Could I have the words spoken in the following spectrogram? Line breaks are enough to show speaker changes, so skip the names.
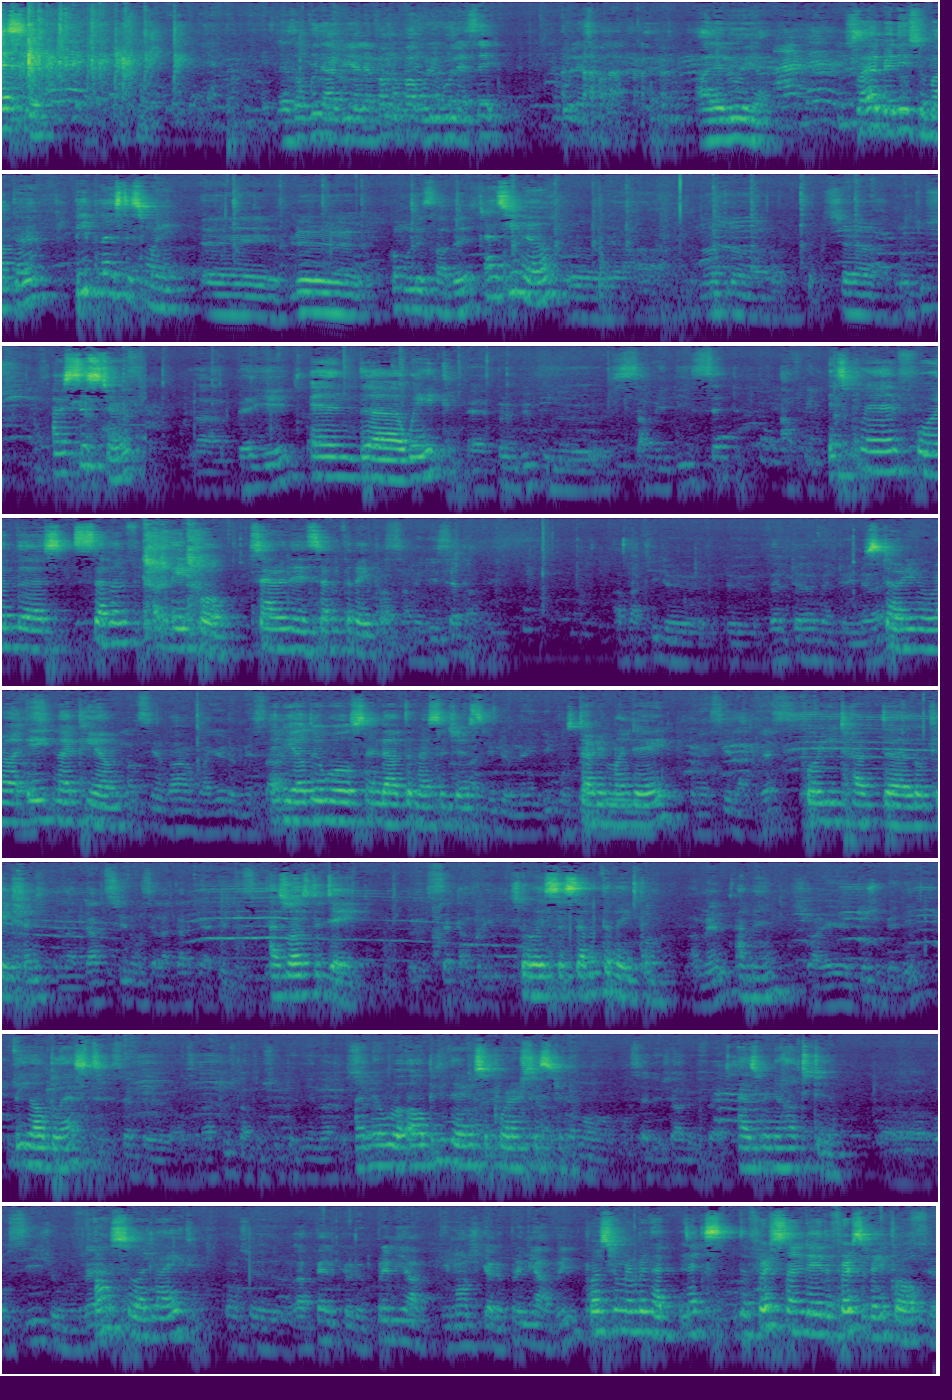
Les hommes, vous les femmes n'ont pas voulu vous laisser. Vous laissez pas.
Alléluia. Soyez bénis ce matin.
Be blessed this morning.
Euh, le, comme vous le savez,
As you know,
euh, notre sœur, nous tous,
our sister
la veillée
and the wake
est prévue pour le samedi 7
is planned for the 7th of April, Saturday, 7th of April,
Samedi 7 avril. À partir de, de 20h, 21h.
starting around 8, 9 p.m.
L'ancien va envoyer le message.
And the elder will send out the messages
partir de lundi pour
starting Monday
vous connaissiez l'adresse.
for you to have the location
La date, sinon c'est la date qui a été décidée.
as well as the date.
Le 7 avril.
So it's the 7th of April.
Amen.
Amen.
Soyez tous bénis.
Be all blessed.
Je sera tous là pour soutenir notre
I know we'll all be there to support our sister
on, on sait déjà le faire.
as we know how to do.
Euh, aussi, je voudrais
Also, I'd like
qu'on se rappelle que le premier dimanche, qui est le 1er avril,
for us remember that next, the first Sunday, the 1st of April,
